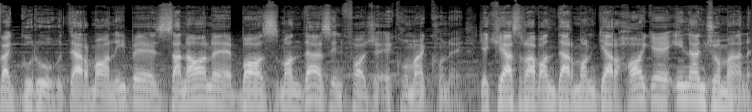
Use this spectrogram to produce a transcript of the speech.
و گروه درمانی به زنان بازمانده از این فاجعه کمک کنه. یکی از روان درمانگرهای این انجمن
